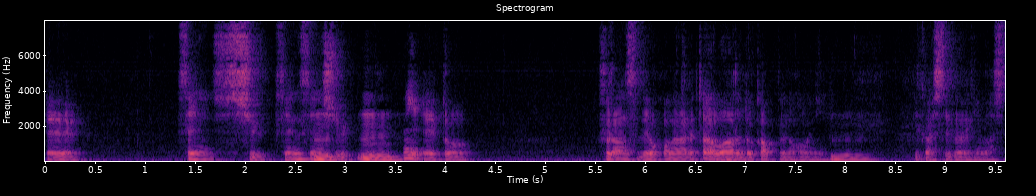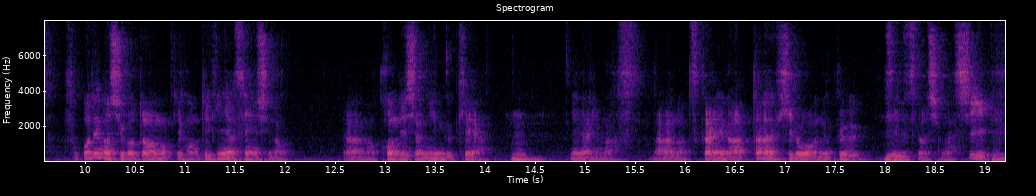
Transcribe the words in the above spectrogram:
えー先週先々週うんうんに、えー、とフランスで行われたワールドカップの方にうん。行かせていただきました。そこでの仕事はもう基本的には選手のあのコンディショニングケアうん。になります。あの疲れがあったら疲労を抜く手術をしますし、うん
